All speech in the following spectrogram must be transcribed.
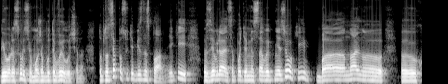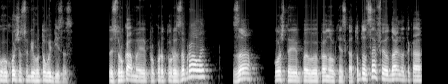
біоресурсів може бути вилучена. Тобто це, по суті, бізнес-план, який з'являється потім місцевий князьок і банально е, хоче собі готовий бізнес. Тобто руками прокуратури забрали за кошти пев- певного князька. Тобто це феодальна така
